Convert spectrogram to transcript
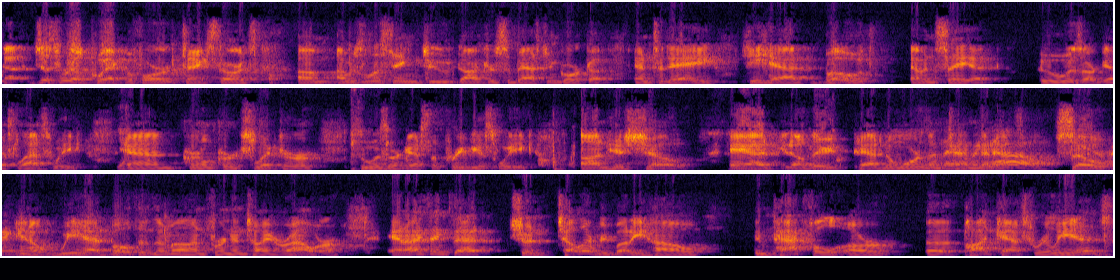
Yeah, just real quick before Tank starts, um, I was listening to Dr. Sebastian Gorka, and today he had both Evan Sayet, who was our guest last week, Yeah. and Colonel Kurt Schlichter, who was our guest the previous week, on his show. And, you know, they had no more than Well, 10 minutes. go. So, you know, we had both of them on for an entire hour. And I think that should tell everybody how impactful our uh, podcast really is.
